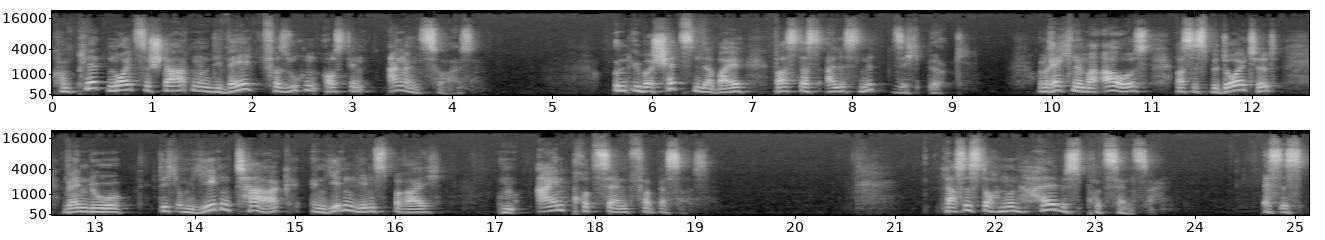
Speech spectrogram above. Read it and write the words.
komplett neu zu starten und die Welt versuchen aus den Angeln zu reißen. Und überschätzen dabei, was das alles mit sich birgt. Und rechne mal aus, was es bedeutet, wenn du dich um jeden Tag in jedem Lebensbereich um ein Prozent verbesserst. Lass es doch nur ein halbes Prozent sein. Es ist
